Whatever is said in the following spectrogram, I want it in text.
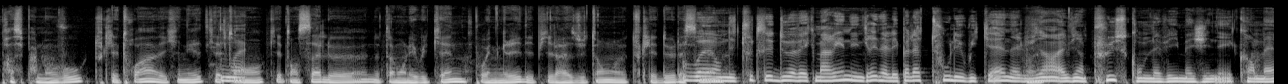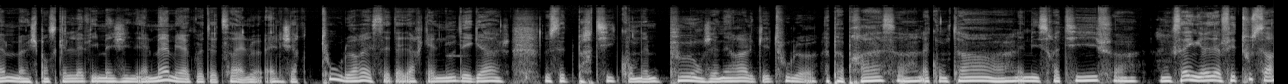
principalement vous, toutes les trois, avec Ingrid qui est, Ouais. en, qui est en salle, euh, notamment les week-ends, pour Ingrid, et puis le reste du temps, euh, toutes les deux la Ouais, semaine. on est toutes les deux avec Marine. Ingrid, elle n'est pas là tous les week-ends. Elle vient, elle vient plus qu'on ne l'avait imaginé quand même. Je pense qu'elle l'avait imaginé elle-même. Et à côté de ça, elle, elle gère tout le reste. C'est-à-dire qu'elle nous dégage de cette partie qu'on aime peu en général, qui est tout le, la paperasse, la compta, euh, l'administratif. euh. Donc ça, Ingrid, elle fait tout ça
